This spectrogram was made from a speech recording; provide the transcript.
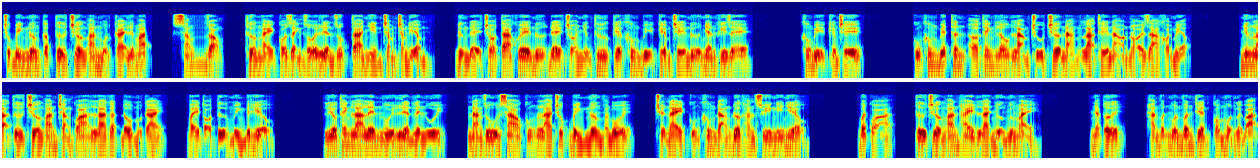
trúc bình nương cấp từ trường an một cái lên mắt sang giọng thường ngày có rảnh rỗi liền giúp ta nhìn chằm chằm điểm đừng để cho ta khuê nữ để cho những thứ kia không bị kiềm chế nữ nhân khi dễ không bị kiềm chế cũng không biết thân ở thanh lâu làm chủ chứa nàng là thế nào nói ra khỏi miệng nhưng là từ trường an chẳng qua là gật đầu một cái bày tỏ tự mình biết hiểu liêu thanh la lên núi liền lên núi nàng dù sao cũng là trúc bình nương văn bối chuyện này cũng không đáng được hắn suy nghĩ nhiều bất quá từ trường an hay là nhướng nhướng mày nhắc tới hắn vẫn muốn vân thiện có một người bạn.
